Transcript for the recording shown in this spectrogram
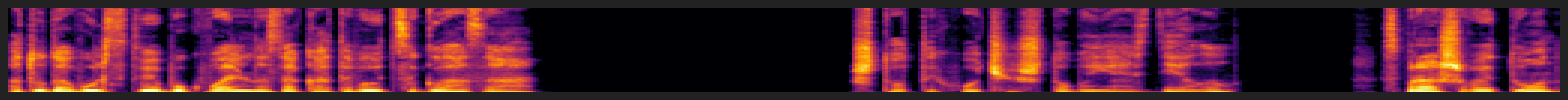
от удовольствия буквально закатываются глаза. «Что ты хочешь, чтобы я сделал?» — спрашивает он,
